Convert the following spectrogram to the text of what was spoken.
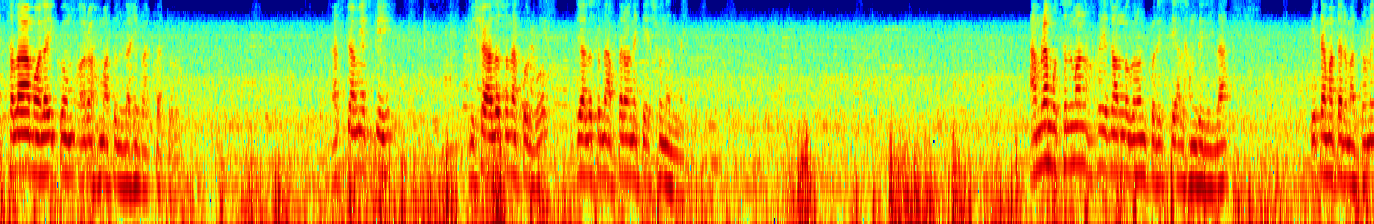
আসসালামু আলাইকুম রহমতুল্লাহি বারকাত আজকে আমি একটি বিষয় আলোচনা করব, যে আলোচনা আপনারা অনেকে শুনেন নাই। আমরা মুসলমান হয়ে জন্মগ্রহণ করেছি, আলহামদুলিল্লাহ, পিতামাতার মাধ্যমে।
